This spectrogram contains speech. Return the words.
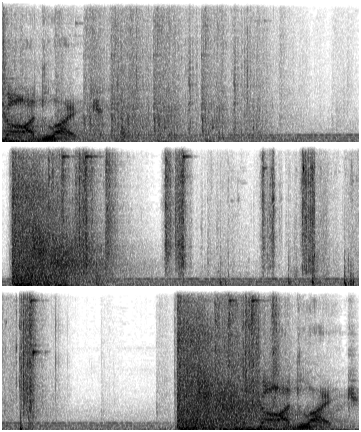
Godlike! Godlike.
